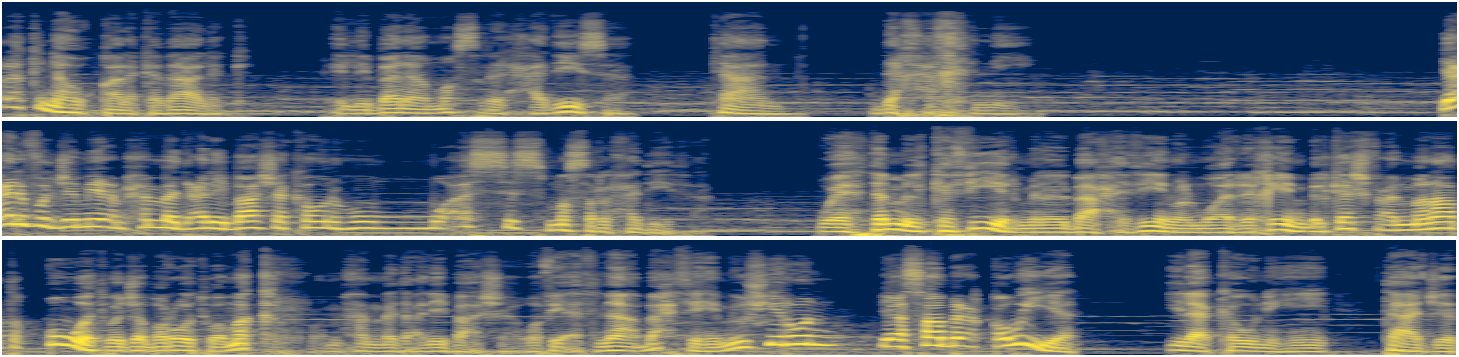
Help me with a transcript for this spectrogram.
ولكنه قال كذلك اللي بنى مصر الحديثة كان دخخني. يعرف الجميع محمد علي باشا كونه مؤسس مصر الحديثة ويهتم الكثير من الباحثين والمؤرخين بالكشف عن مناطق قوة وجبروت ومكر محمد علي باشا وفي أثناء بحثهم يشيرون بأصابع قوية إلى كونه تاجر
